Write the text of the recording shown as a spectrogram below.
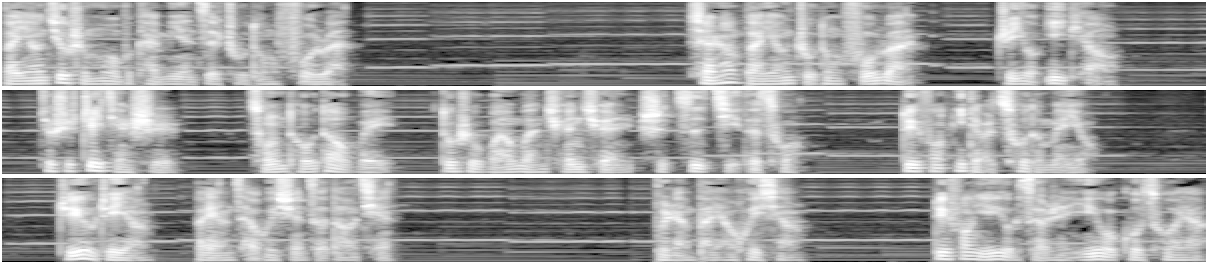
白羊就是抹不开面子，主动服软。想让白羊主动服软，只有一条，就是这件事从头到尾都是完完全全是自己的错，对方一点错都没有。只有这样，白羊才会选择道歉。不然，白羊会想，对方也有责任，也有过错呀。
